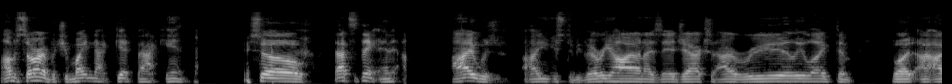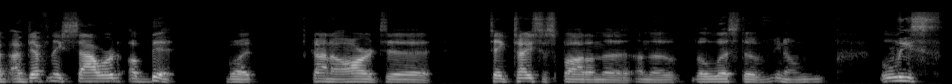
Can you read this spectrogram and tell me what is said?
I'm sorry, but you might not get back in. So that's the thing. And I was I used to be very high on Isaiah Jackson. I really liked him, but I, I've I've definitely soured a bit. But kind of hard to take Theis's spot on the on the the list of you know least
